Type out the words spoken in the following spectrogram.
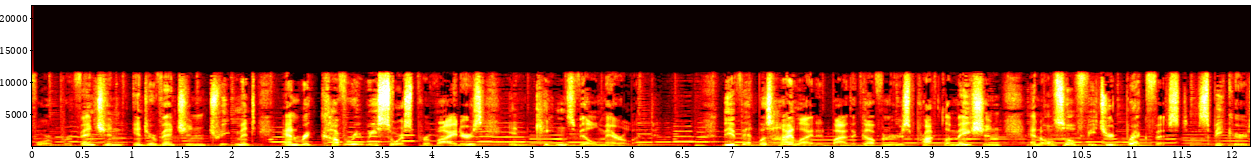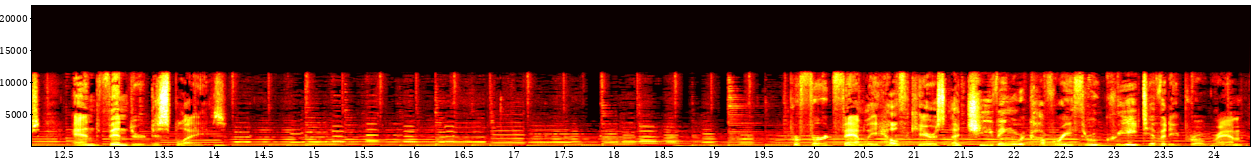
for prevention, intervention, treatment, and recovery resource providers in Catonsville, Maryland. The event was highlighted by the governor's proclamation and also featured breakfast, speakers, and vendor displays. Preferred Family Healthcare's Achieving Recovery Through Creativity program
